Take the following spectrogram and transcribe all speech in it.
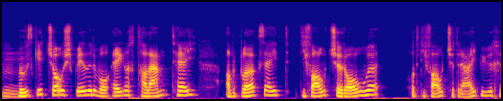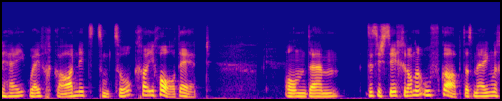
Mhm. Weil es gibt Schauspieler, die eigentlich Talent haben, aber blöd gesagt, die falschen Rollen oder die falschen Drehbücher haben und einfach gar nicht zum Zug kommen dort. Und ähm, das ist sicher auch eine Aufgabe, dass man eigentlich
